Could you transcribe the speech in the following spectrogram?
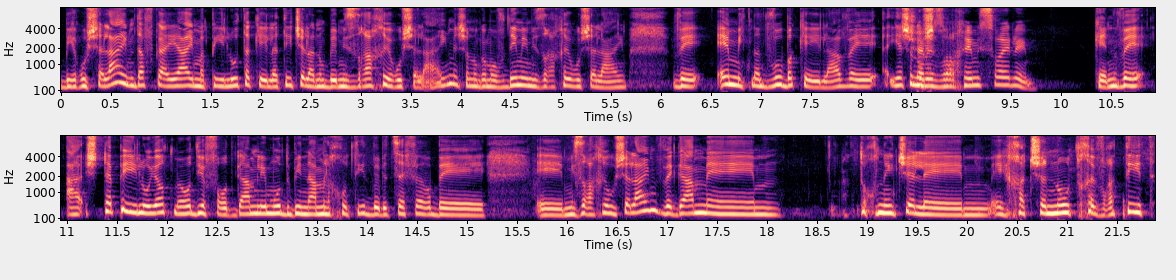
בירושלים דווקא היה עם הפעילות הקהילתית שלנו במזרח ירושלים, יש לנו גם עובדים ממזרח ירושלים והם התנדבו בקהילה ויש לנו... שהם אזרחים ישראלים. כן, ושתי פעילויות מאוד יפות, גם לימוד בינה מלאכותית בבית ספר במזרח ירושלים וגם אה, תוכנית של אה, חדשנות חברתית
